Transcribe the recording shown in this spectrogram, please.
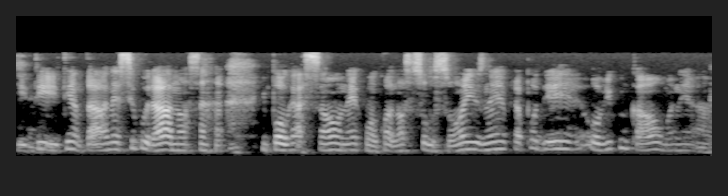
e, e, tentar né, segurar a nossa empolgação né, com, com as nossas soluções né, para poder ouvir com calma né, a,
